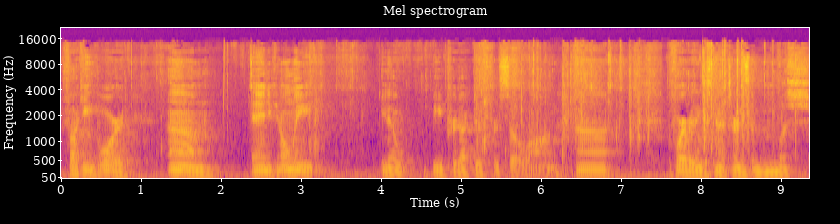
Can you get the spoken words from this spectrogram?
fucking bored. Um, and you can only, you know, be productive for so long uh, before everything just kind of turns to mush.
